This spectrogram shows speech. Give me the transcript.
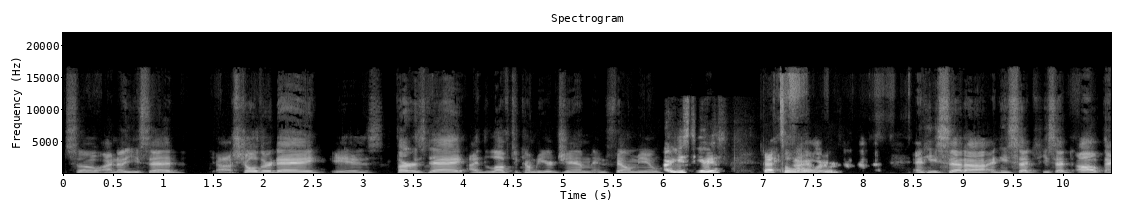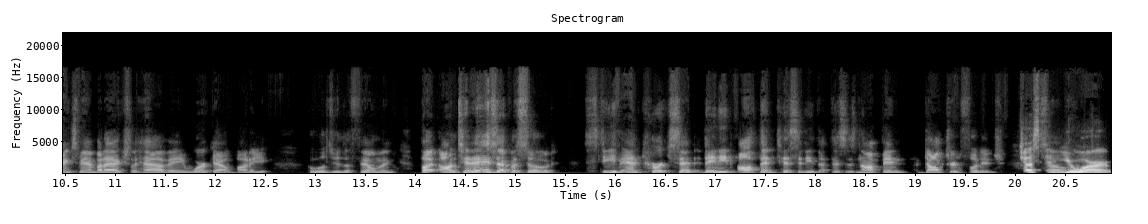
so I know you said uh, shoulder day is Thursday. I'd love to come to your gym and film you." Are you serious? That's a little weird. and he said, uh, and he said, he said, "Oh, thanks, man, but I actually have a workout buddy who will do the filming." But on today's episode, Steve and Kirk said they need authenticity that this has not been doctored footage. Justin, So- you are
